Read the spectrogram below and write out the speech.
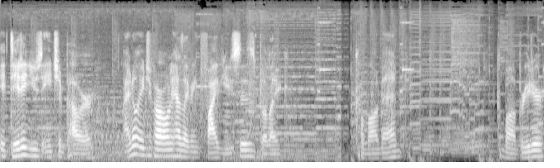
It didn't use Ancient Power. I know Ancient Power only has, I think, five uses, but like, come on, man. Come on, Breeder.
